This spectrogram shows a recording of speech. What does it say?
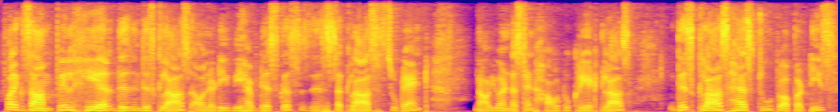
For example here this in this class already we have discussed this is a class student. Now you understand how to create class. This class has two properties.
